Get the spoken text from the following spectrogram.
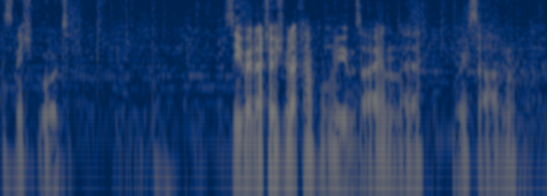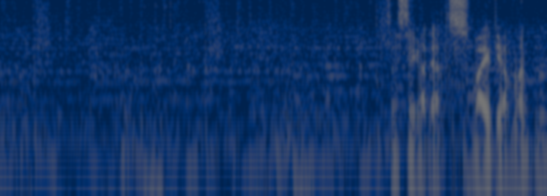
Das ist nicht gut. Sie wird natürlich wieder kein Problem sein, ne? würde ich sagen. So, ich sehe gerade, er hat zwei Diamanten.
